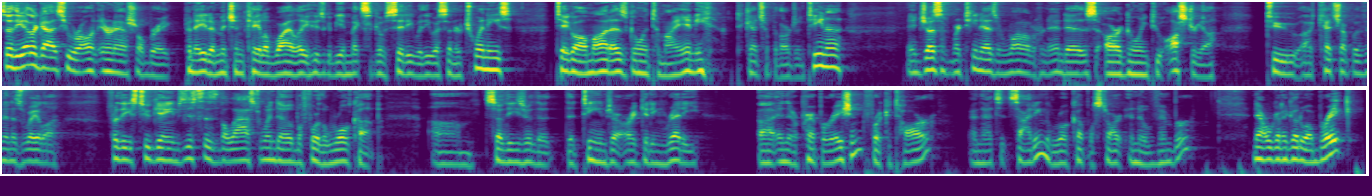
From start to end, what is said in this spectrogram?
So the other guys who are on international break, Pineda mentioned Caleb Wiley, who's going to be in Mexico City with U.S. Under 20s. Thiago Almada is going to Miami to catch up with Argentina. And Josef Martinez and Ronald Hernandez are going to Austria to uh, catch up with Venezuela for these two games. This is the last window before the World Cup. Um, so these are the, the teams are, are getting ready uh, in their preparation for Qatar. And that's exciting. The World Cup will start in November. Now we're going to go to a break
